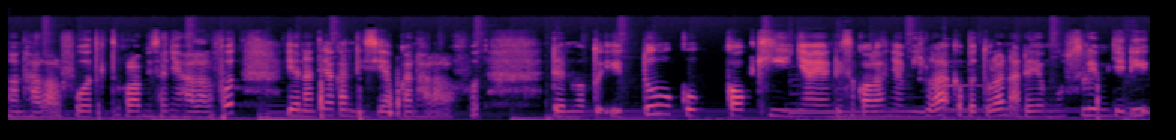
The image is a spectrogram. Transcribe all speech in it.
non halal food gitu. Kalau misalnya halal food ya nanti akan disiapkan halal food. Dan waktu itu kokinya yang di sekolahnya Mila kebetulan ada yang muslim jadi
